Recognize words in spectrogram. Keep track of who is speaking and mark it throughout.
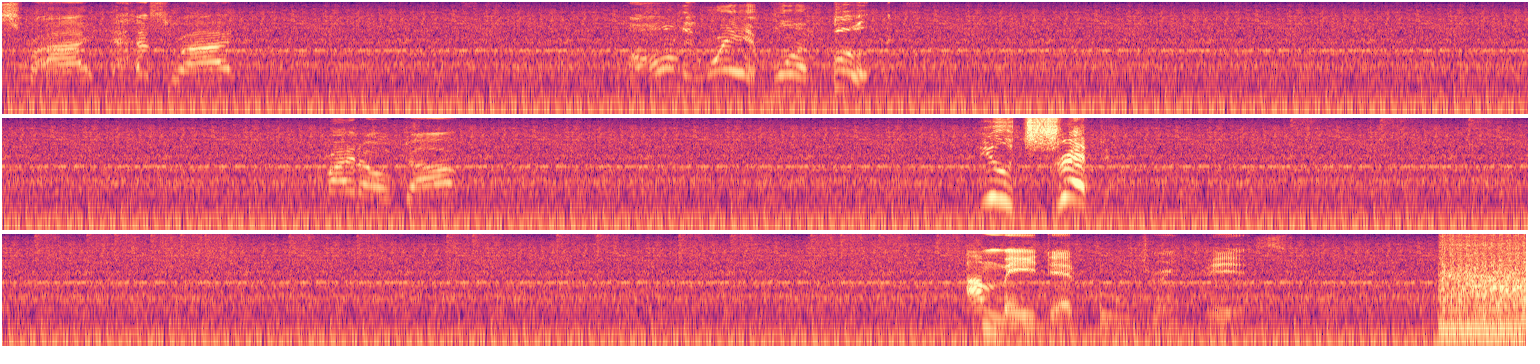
Speaker 1: That's right, that's right. I only read one book. Right on, dog. You tripping. I made that fool drink piss.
